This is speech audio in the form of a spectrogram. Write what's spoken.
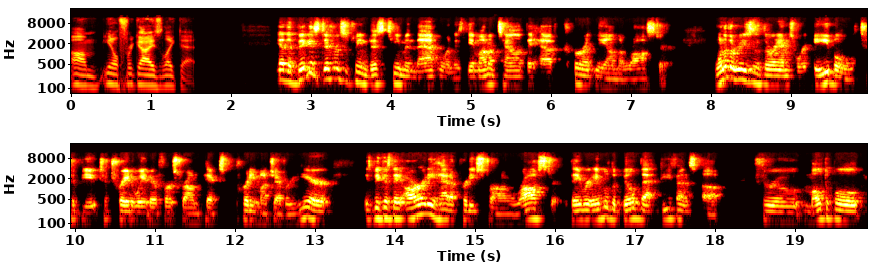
um you know for guys like that? Yeah, the biggest difference between this team and that one is the amount of talent they have currently on the roster one of the reasons the Rams were able to be to trade away their first round picks pretty much every year is because they already had a pretty strong roster. They were able to build that defense up through multiple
